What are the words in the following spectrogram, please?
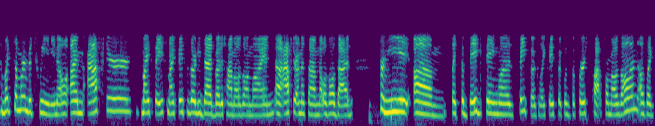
I'm like somewhere in between, you know. I'm after MySpace. MySpace was already dead by the time I was online. Uh, after MSN, that was all dead. For me, um, like the big thing was Facebook. Like Facebook was the first platform I was on. I was like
